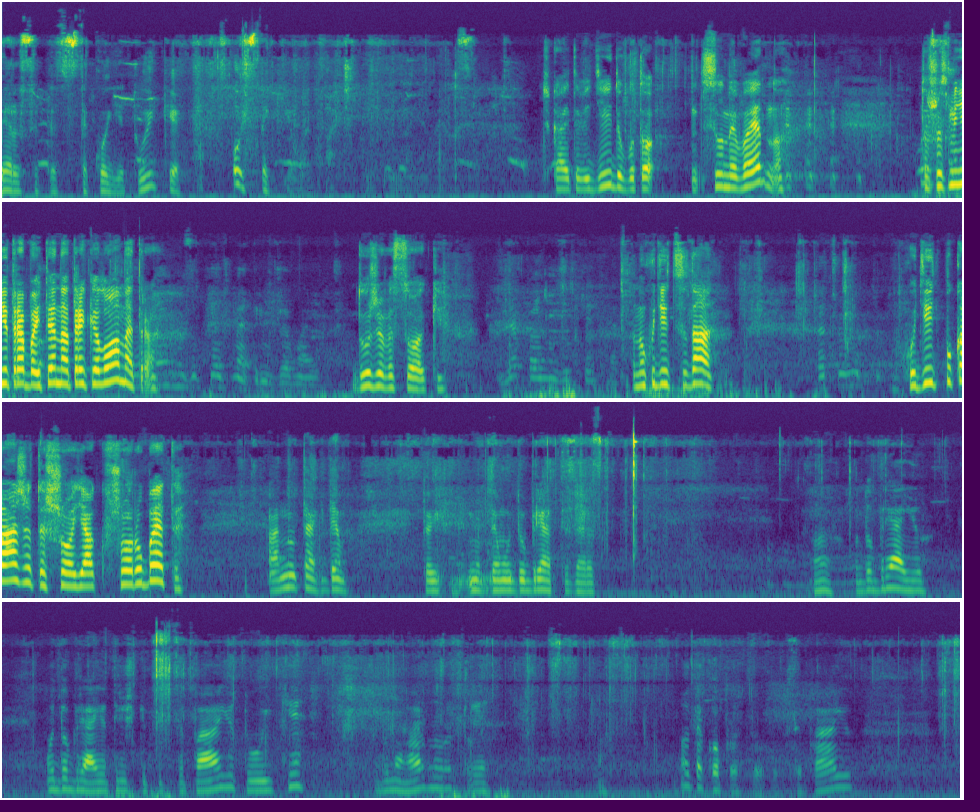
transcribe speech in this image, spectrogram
як з такої туйки, ось такі от, бачите. Чекайте, відійду, бо то всю не видно. То щось мені треба йти на 3 кілометри. За 5 метрів вже має. Дуже високі. Я певно за 5 метрів. А ну ходіть сюди. Ходіть, покажете, що, як, що робити. А ну так, йдемо. Ми будемо удобряти зараз. Одобряю. Одобряю, трішки підсипаю, туйки, вони гарно росли. Отако просто обсипаю.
